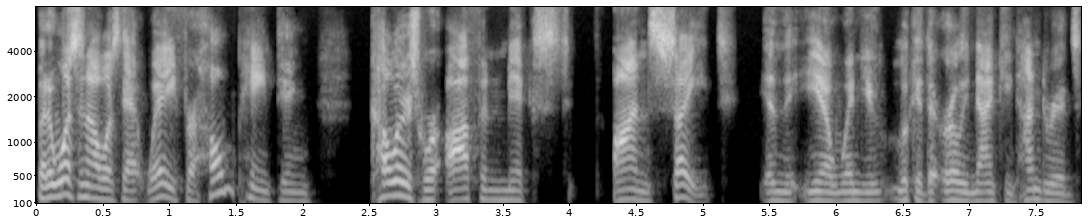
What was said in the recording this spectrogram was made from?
But it wasn't always that way. For home painting, colors were often mixed on site in the, you know, when you look at the early 1900s.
